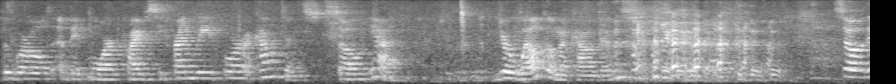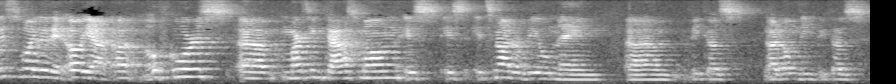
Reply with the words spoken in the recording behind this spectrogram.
the world a bit more privacy friendly for accountants. So yeah, you're welcome, accountants. so this is what they did. Oh yeah, uh, of course, um, Martin Kaasman is, is, it's not a real name um, because, not only because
